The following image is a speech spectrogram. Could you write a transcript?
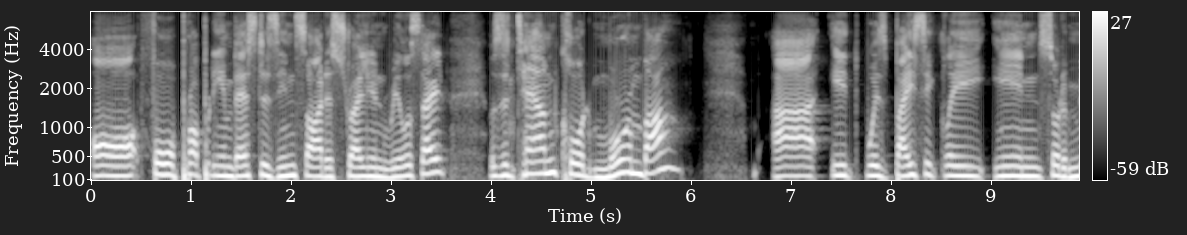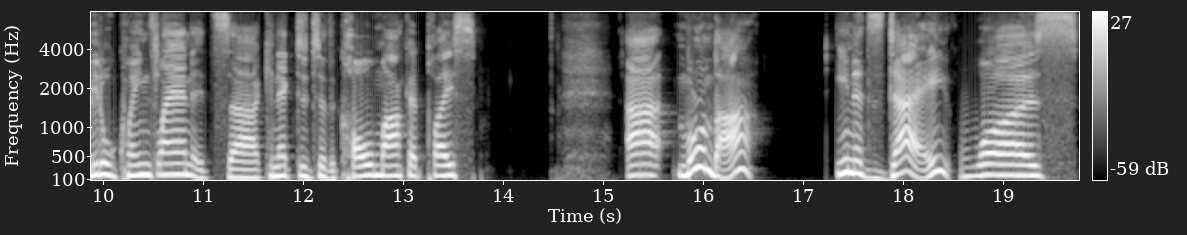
or for property investors inside Australian real estate. It was a town called Moranbah. Uh, it was basically in sort of middle Queensland. It's uh, connected to the coal marketplace. Uh, in its day, was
